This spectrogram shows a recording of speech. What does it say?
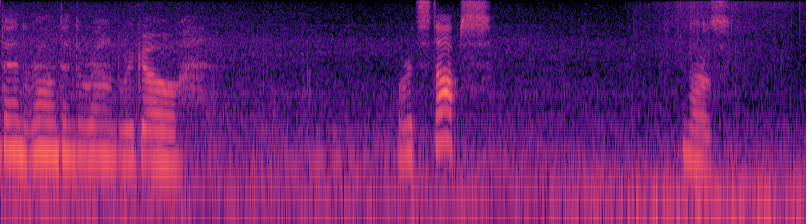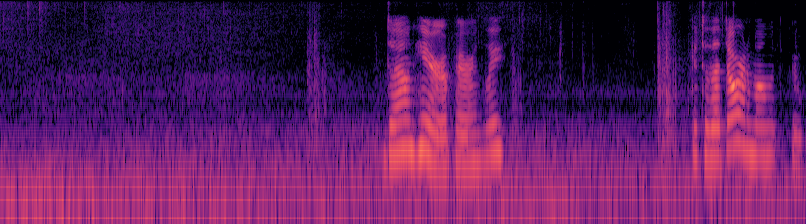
And around and around and around we go. Or it stops. Who knows? Down here, apparently. Get to that door in a moment. Oop.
